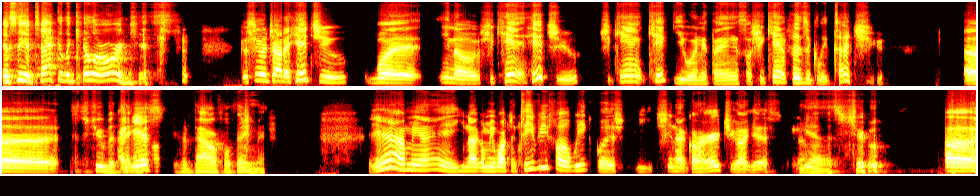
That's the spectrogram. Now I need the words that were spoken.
It's the attack of the killer oranges. Because she'll try to hit you, but you know she can't hit you. She can't kick you or anything, so she can't physically touch you. Uh, That's true, but I guess- is a powerful thing, man. yeah, I mean, hey, you're not gonna be watching TV for a week, but she's she not gonna hurt you, I guess. you know? Yeah, that's true. Uh,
